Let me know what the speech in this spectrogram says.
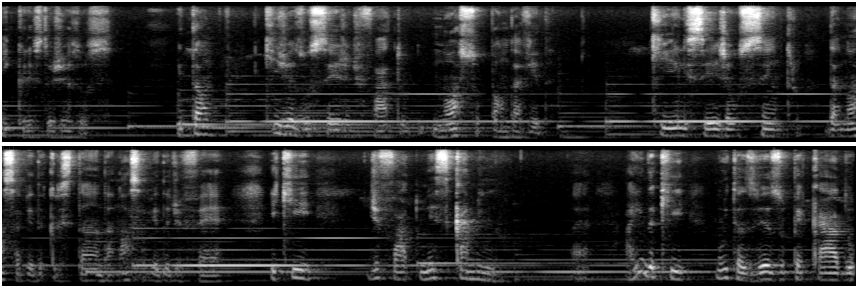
em Cristo Jesus. Então, que Jesus seja de fato nosso pão da vida, que Ele seja o centro da nossa vida cristã, da nossa vida de fé e que, de fato, nesse caminho Ainda que muitas vezes o pecado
